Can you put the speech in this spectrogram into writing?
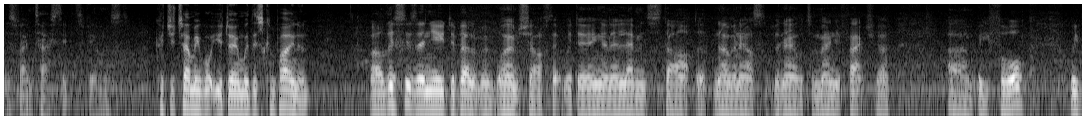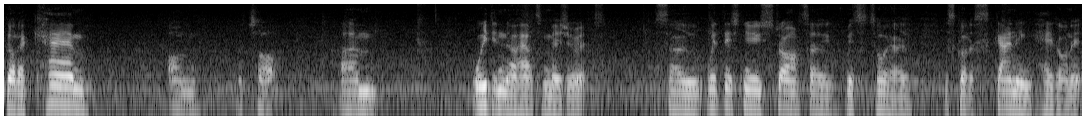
is fantastic, to be honest. Could you tell me what you're doing with this component? Well, this is a new development worm shaft that we're doing, an 11 start that no one else has been able to manufacture um, before. We've got a cam on the top. Um, we didn't know how to measure it. So with this new Strato Mitutoyo, it's got a scanning head on it.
